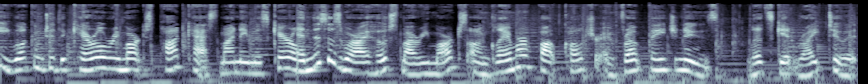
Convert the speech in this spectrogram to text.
Hey, welcome to the Carol Remarks Podcast. My name is Carol, and this is where I host my remarks on glamour, pop culture, and front page news. Let's get right to it.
